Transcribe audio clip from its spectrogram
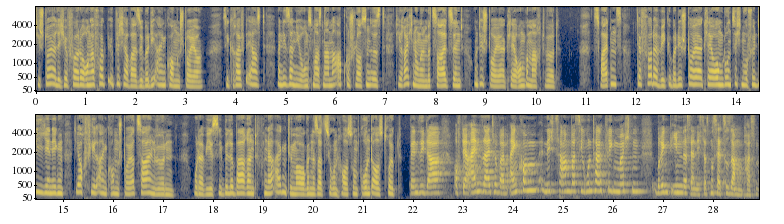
die steuerliche Förderung erfolgt üblicherweise über die Einkommensteuer. Sie greift erst, wenn die Sanierungsmaßnahme abgeschlossen ist, die Rechnungen bezahlt sind und die Steuererklärung gemacht wird. Zweitens, der Förderweg über die Steuererklärung lohnt sich nur für diejenigen, die auch viel Einkommensteuer zahlen würden. Oder wie es Sibylle Barend von der Eigentümerorganisation Haus und Grund ausdrückt. Wenn Sie da auf der einen Seite beim Einkommen nichts haben, was Sie runterkriegen möchten, bringt Ihnen das ja nichts. Das muss ja zusammenpassen.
